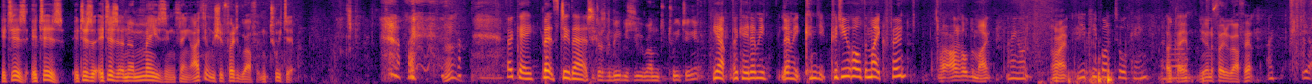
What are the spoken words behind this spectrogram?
it is. It is. It is. It is an amazing thing. I think we should photograph it and tweet it. Okay, let's do that. Does the BBC run to tweeting it? Yeah. Okay. Let me. Let me. Can you? Could you hold the microphone? Well, I'll hold the mic. Hang on. All right. You keep on talking. Okay. I'll- You're going to photograph it. I, yeah.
